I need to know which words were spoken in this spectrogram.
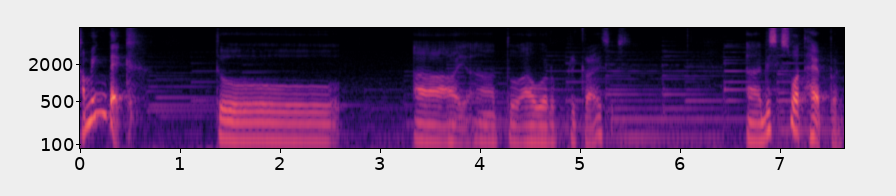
coming back to uh, uh, to our pre-crisis. Uh, this is what happened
